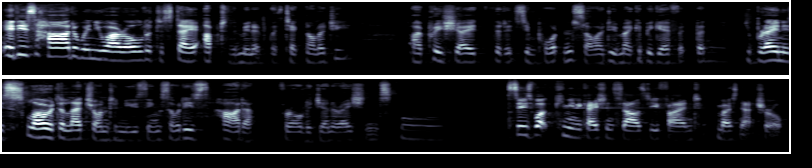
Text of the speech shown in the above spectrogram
It is harder when you are older to stay up to the minute with technology. I appreciate that it's important, so I do make a big effort, but your brain is slower to latch on to new things, so it is harder for older generations. Hmm. Suz, what communication styles do you find most natural?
